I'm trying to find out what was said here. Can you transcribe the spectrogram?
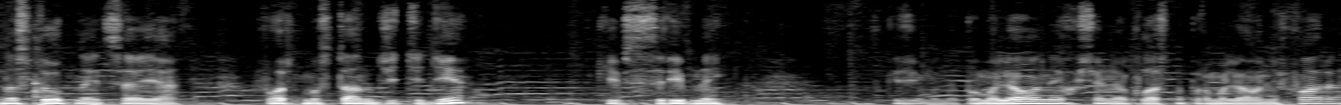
Наступний це є Ford Mustang GTD. Такий срібний, скажімо, не помальований, хоча в нього класно промальовані фари,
